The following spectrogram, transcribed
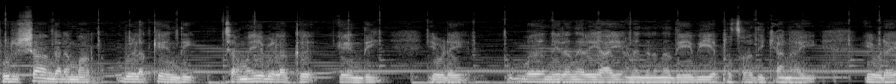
പുരുഷാങ്കനമാർ വിളക്കേന്തി ചമയ വിളക്ക് ഏന്തി ഇവിടെ നിരനിരയായി അണിനിരുന്ന ദേവിയെ പ്രസാദിക്കാനായി ഇവിടെ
